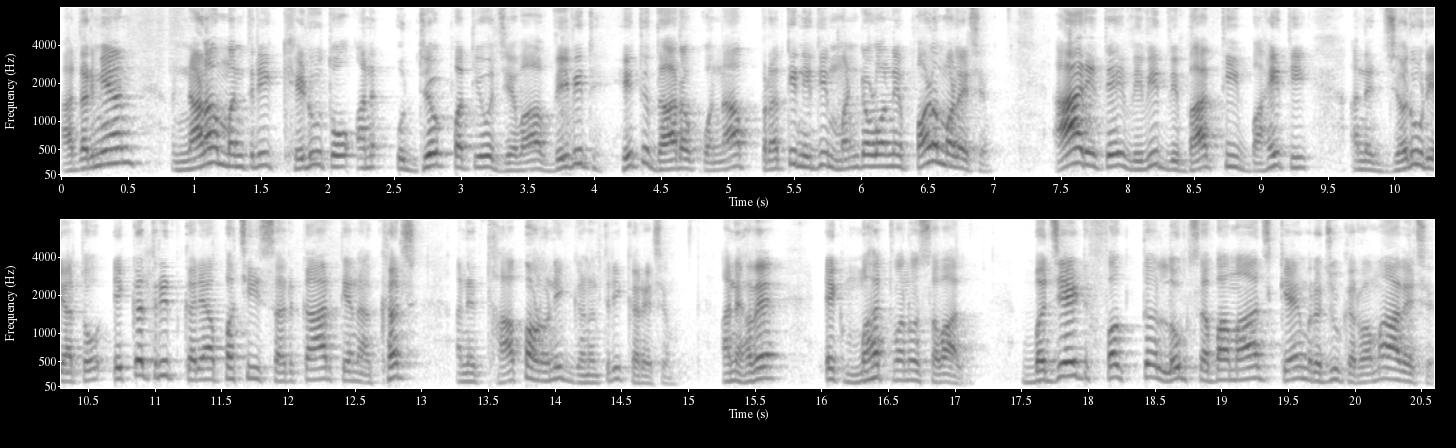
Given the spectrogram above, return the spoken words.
આ દરમિયાન નાણામંત્રી ખેડૂતો અને ઉદ્યોગપતિઓ જેવા વિવિધ હિતધારકોના પ્રતિનિધિ મંડળોને પણ મળે છે. આ રીતે વિવિધ વિભાગથી માહિતી અને જરૂરિયાતો એકત્રિત કર્યા પછી સરકાર તેના ખર્ચ અને થાપણોની ગણતરી કરે છે. અને હવે એક મહત્વનો સવાલ. બજેટ ફક્ત લોકસભામાં જ કેમ રજૂ કરવામાં આવે છે?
